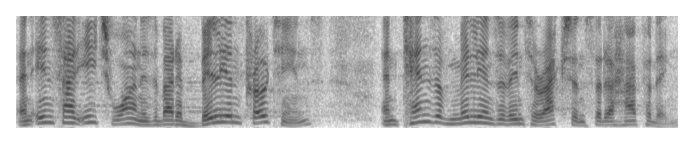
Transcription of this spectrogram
and inside each one is about a billion proteins and tens of millions of interactions that are happening.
